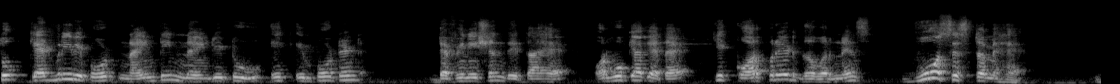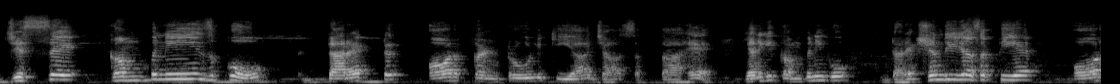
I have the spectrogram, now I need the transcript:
तो कैडबरी रिपोर्ट 1992 एक इंपॉर्टेंट डेफिनेशन देता है और वो क्या कहता है कि कॉरपोरेट गवर्नेंस वो सिस्टम है जिससे कंपनीज़ को डायरेक्ट और कंट्रोल किया जा सकता है। यानी कि कंपनी को डायरेक्शन दी जा सकती है और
